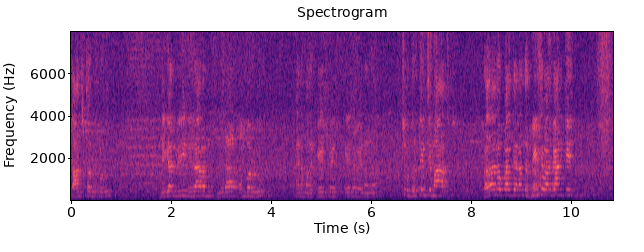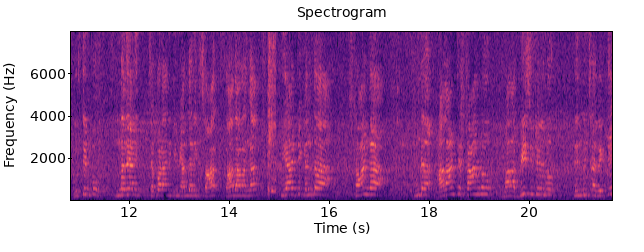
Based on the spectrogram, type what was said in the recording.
శాంతి స్వరూపుడు నిగర్వి నిరారం నిరాడంబరుడు ఆయన మన కేశవే కేశవేనన్న గుర్తించి మా ప్రధానోపాధ్యాయులందరూ బీసీ వర్గానికి గుర్తింపు ఉన్నది అని చెప్పడానికి మీ అందరికి సా సాధారణంగా పిఆర్టీకి ఎంత స్ట్రాంగ్గా ఉండే అలాంటి స్ట్రాంగ్ను మన బీసీటీను నిర్మించిన వ్యక్తి.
